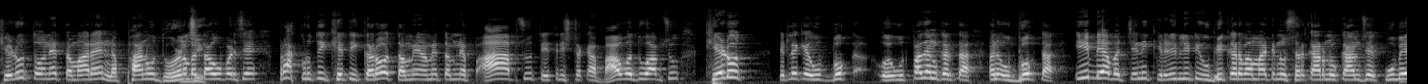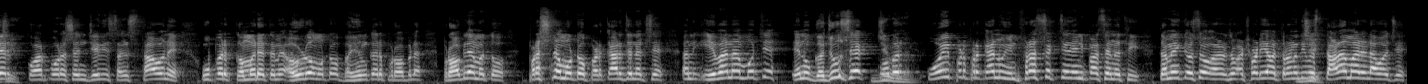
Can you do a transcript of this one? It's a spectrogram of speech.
ખેડૂતોને તમારે નફાનું ધોરણ બતાવવું પડશે. પ્રાકૃતિક ખેતી કરો તમે અમે તમને આ આપશું તેત્રીસ ટકા ભાવ વધુ આપશું. ખેડૂત એટલે કે ઉપભોક્તા ઉત્પાદન કરતા અને ઉપભોક્તા એ બે વચ્ચેની ક્રેડિબિલિટી ઊભી કરવા માટેનું સરકારનું કામ છે. કુબેર કોર્પોરેશન જેવી સંસ્થાઓને ઉપર કમરે તમે અવડો મોટો ભયંકર પ્રોબ્લેમ પ્રોબ્લેમ હતો. પ્રશ્ન મોટો પડકારજનક છે. અને એવાના મોચે એનું ગજુ છે કોઈ પણ પ્રકારનું ઇન્ફ્રાસ્ટ્રક્ચર એની પાસે નથી. તમે કહો છો અઠવાડિયામાં ત્રણ દિવસ તાળા મારેલા હોય છે.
